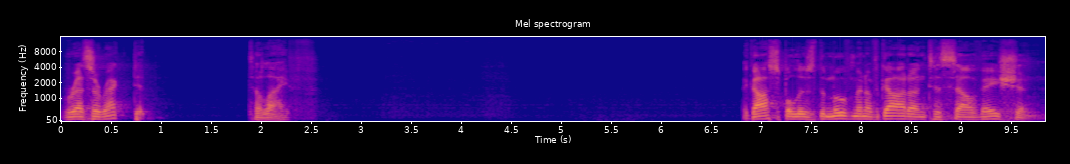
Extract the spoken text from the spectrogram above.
resurrected to life. The gospel is the movement of God unto salvation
